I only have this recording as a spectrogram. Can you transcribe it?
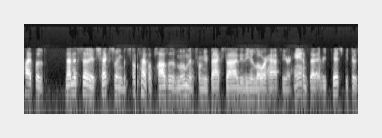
type of not necessarily a check swing, but some type of positive movement from your backside, either your lower half of your hands at every pitch, because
